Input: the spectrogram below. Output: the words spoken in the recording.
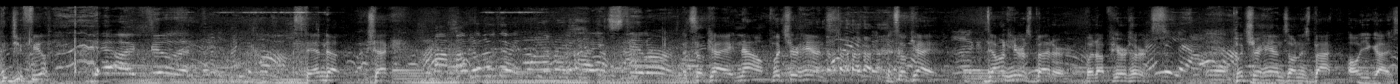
Did you feel? I feel it. Stand up. Check. Mama, look at it. It still hurts. It's okay. Now put your hands. It's okay. Down here is better, but up here it hurts. Put your hands on his back, all you guys.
